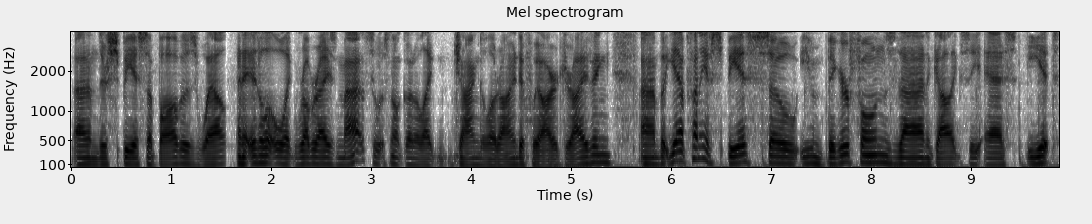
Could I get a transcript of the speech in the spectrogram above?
and there's space above as well. And it is a little like rubberized mat so it's not going to like jangle around if we are driving. Um, but yeah plenty of space so even bigger phones than a Galaxy S8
